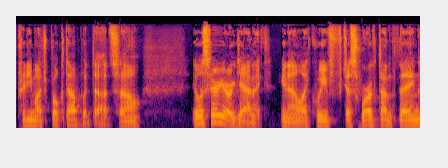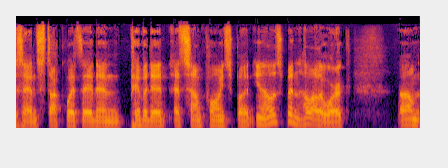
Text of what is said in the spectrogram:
pretty much booked up with that so it was very organic you know like we've just worked on things and stuck with it and pivoted at some points but you know it's been a lot of work um,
